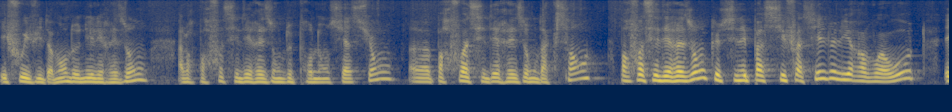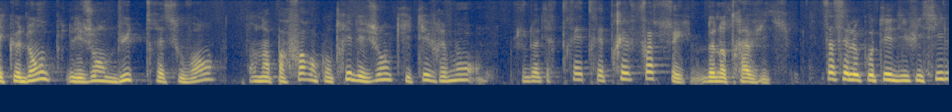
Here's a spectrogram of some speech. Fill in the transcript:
Il faut évidemment donner les raisons. Alors parfois, c'est des raisons de prononciation, euh, parfois, c'est des raisons d'accent. Parfois, c'est des raisons que ce n'est pas si facile de lire à voix haute et que donc les gens butent très souvent. On a parfois rencontré des gens qui étaient vraiment, je dois dire, très, très, très fâchés de notre avis. Ça, c'est le côté difficile.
